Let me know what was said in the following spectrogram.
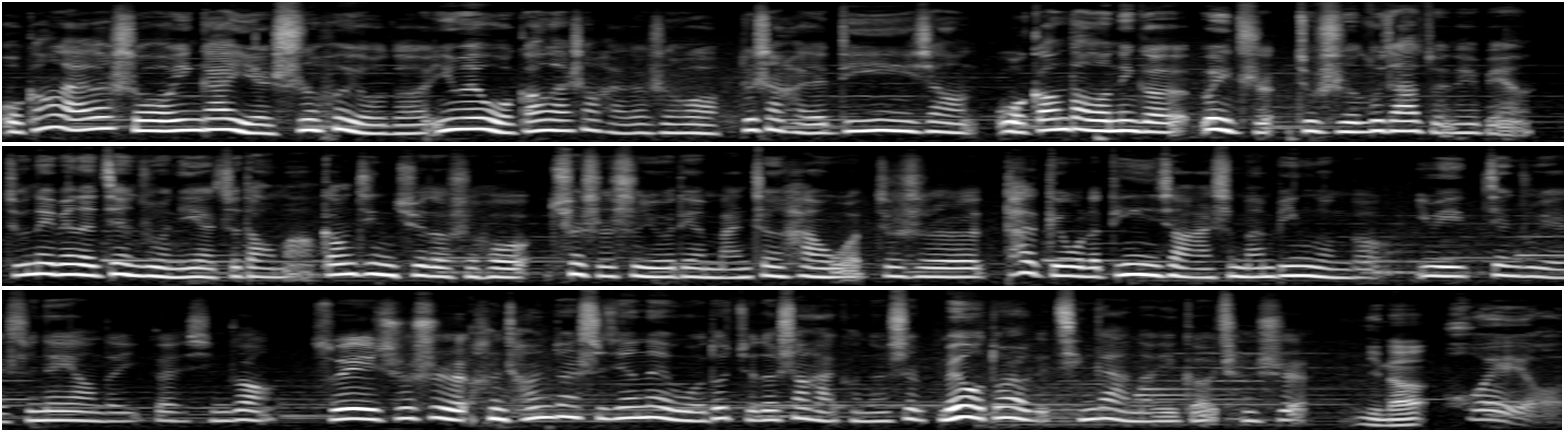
我刚来的时候应该也是会有的，因为我刚来上海的时候，对上海的第一印象，我刚到的那个位置就是陆家嘴那边，就那边的建筑你也知道嘛，刚进去的时候确实是有点蛮震撼我，就是它给我的第一印象还是蛮冰冷的，因为建筑也是那样的一个形状，所以就是很长一段时间内我都觉得上海可能是没有多少个情感的一个城市。你呢？会有，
